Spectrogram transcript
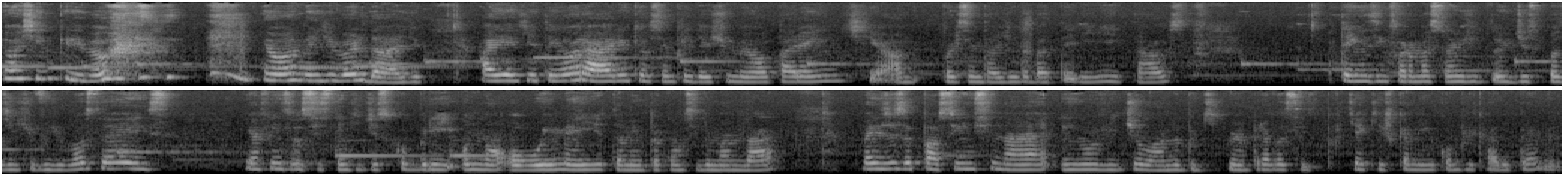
Eu achei incrível. eu amei de verdade. Aí aqui tem horário, que eu sempre deixo o meu aparente, a porcentagem da bateria e tal. Tem as informações do dispositivo de vocês. E afim, vocês têm que descobrir o, no, o e-mail também para conseguir mandar. Mas isso eu posso ensinar em um vídeo lá no Bookkeeper pra vocês, porque aqui fica meio complicado pra mim.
